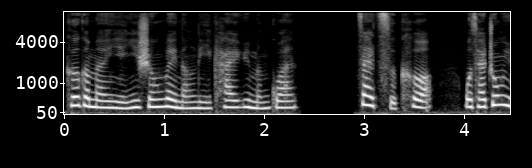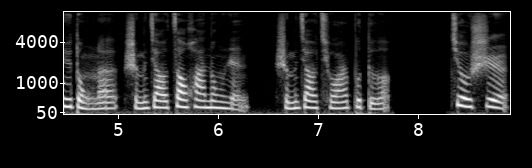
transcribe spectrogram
哥哥们也一生未能离开玉门关。在此刻，我才终于懂了什么叫造化弄人，什么叫求而不得。就是，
